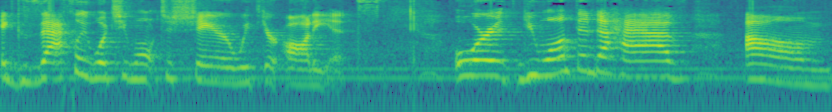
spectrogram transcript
exactly what you want to share with your audience. Or you want them to have um,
